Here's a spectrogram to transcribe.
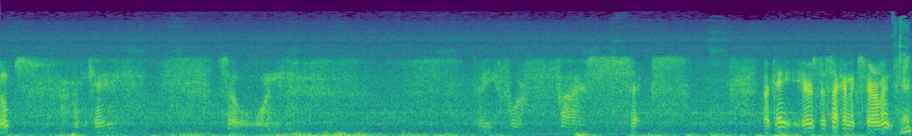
Oops. Okay. So one, three, four, five, six. Okay, here's the second experiment. Okay.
